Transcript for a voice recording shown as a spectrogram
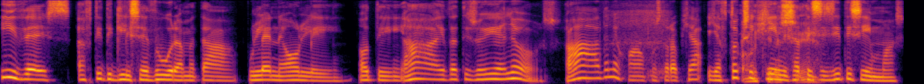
Είδες αυτή την κλεισεδούρα μετά που λένε όλοι ότι Α, είδα τη ζωή αλλιώς. Α, δεν έχω άγχος τώρα πια. Γι' αυτό Όχι, ξεκίνησα ρε, τη εσύ. συζήτησή μας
